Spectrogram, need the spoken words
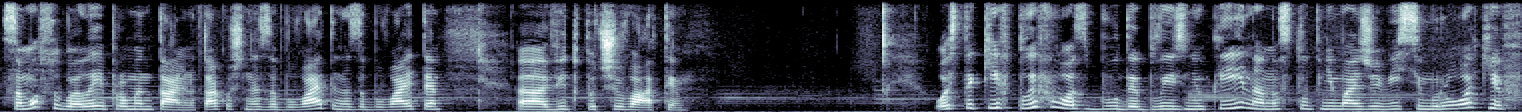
само собою, але і про ментальне. Також не забувайте, не забувайте е, відпочивати. Ось такий вплив у вас буде, близнюки, на наступні майже 8 років.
